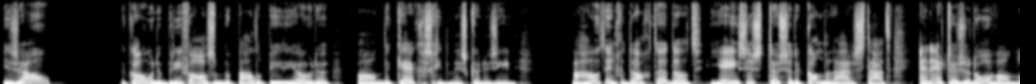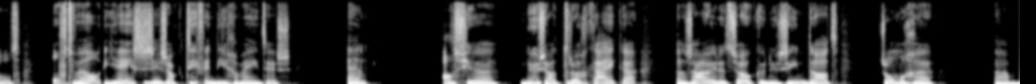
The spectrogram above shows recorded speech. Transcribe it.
Je zou de komende brieven als een bepaalde periode van de kerkgeschiedenis kunnen zien. Maar houd in gedachten dat Jezus tussen de kandelaren staat en er tussendoor wandelt. Oftewel, Jezus is actief in die gemeentes. En als je nu zou terugkijken, dan zou je het zo kunnen zien dat sommige ehm,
